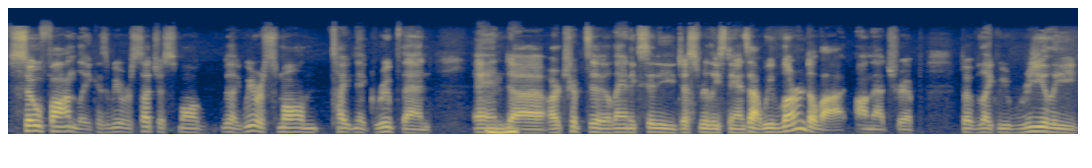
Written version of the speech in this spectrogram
so fondly because we were such a small like we were a small tight knit group then and mm-hmm. uh, our trip to Atlantic City just really stands out. We learned a lot on that trip, but like we really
